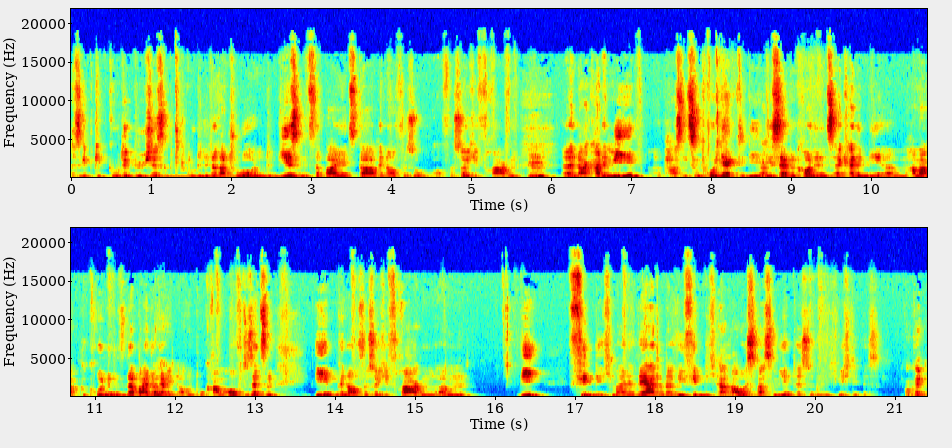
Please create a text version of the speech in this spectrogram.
also es gibt, gibt, gute Bücher, es gibt gute Literatur und wir sind jetzt dabei, jetzt da genau für, so, auch für solche Fragen mhm. Äh, eine Akademie, passend zum Projekt, die, ja. die Seven Continents Academy, ähm, haben wir gegründet und sind dabei, da ja. auch ein Programm aufzusetzen, eben genau für solche Fragen, ähm, wie finde ich meine Werte oder wie finde ich heraus, was mir persönlich wichtig ist. Okay,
